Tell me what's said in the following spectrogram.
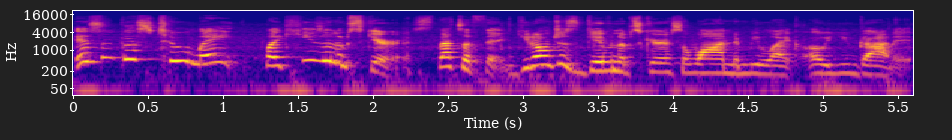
isn't this too late? Like, he's an Obscurus. That's a thing. You don't just give an Obscurus a wand and be like, "Oh, you got it."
